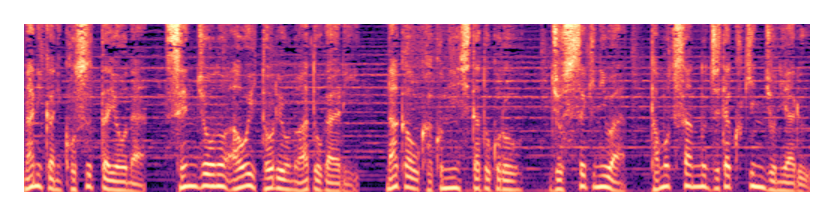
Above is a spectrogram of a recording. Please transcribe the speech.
何かに擦ったような線状の青い塗料の跡があり、中を確認したところ、助手席には保さんの自宅近所にある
